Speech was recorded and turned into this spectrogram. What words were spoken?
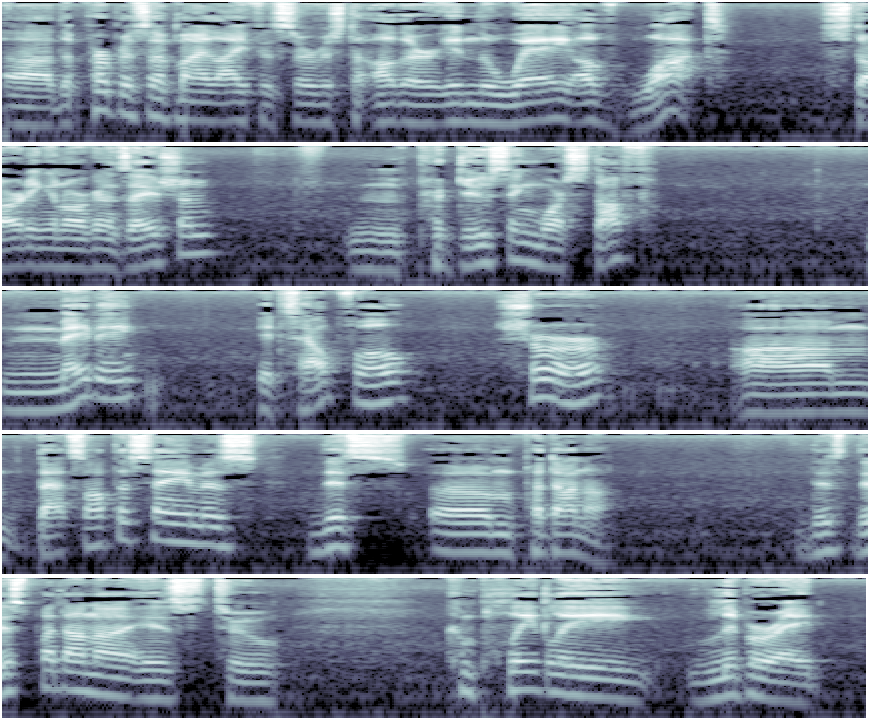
uh, the purpose of my life is service to other in the way of what? Starting an organization? Mm, producing more stuff? Maybe. It's helpful. Sure. Um, that's not the same as this um, padhana. This this padhana is to completely liberate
